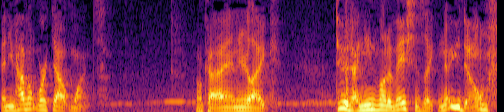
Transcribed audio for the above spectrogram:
and you haven't worked out once. Okay? And you're like, dude, I need motivation. It's like, no, you don't.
